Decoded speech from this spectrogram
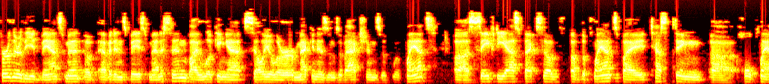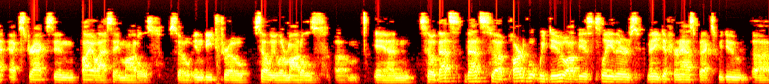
further the advancement of evidence-based medicine by looking at cellular mechanisms of actions of plants uh, safety aspects of, of the plants by testing uh, whole plant extracts in bioassay models, so in vitro cellular models, um, and so that's that's uh, part of what we do. Obviously, there's many different aspects. We do uh,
